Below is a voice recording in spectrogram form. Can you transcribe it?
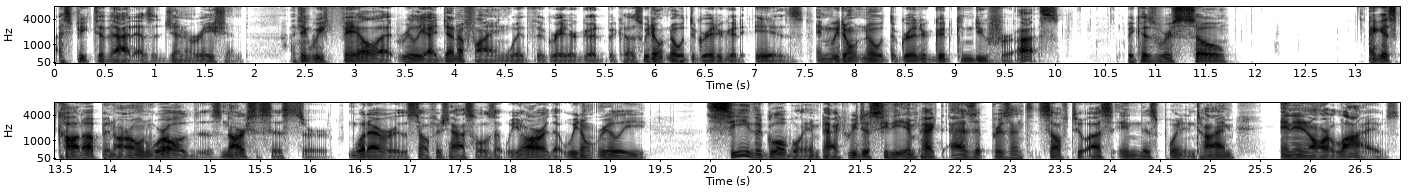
I speak to that as a generation. I think we fail at really identifying with the greater good because we don't know what the greater good is and we don't know what the greater good can do for us because we're so I guess caught up in our own world as narcissists or whatever, the selfish assholes that we are, that we don't really see the global impact. We just see the impact as it presents itself to us in this point in time and in our lives.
